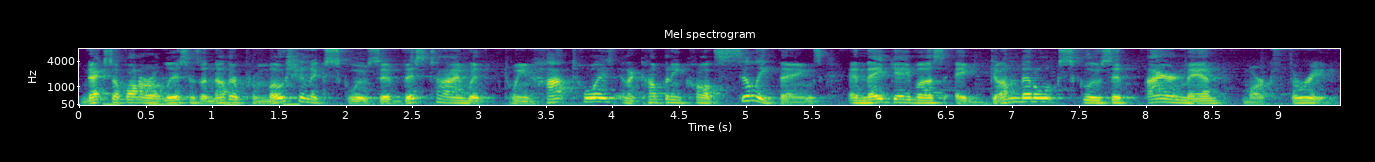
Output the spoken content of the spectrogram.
Next up on our list is another promotion exclusive, this time with between Hot Toys and a company called Silly Things, and they gave us a gunmetal exclusive Iron Man Mark III.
